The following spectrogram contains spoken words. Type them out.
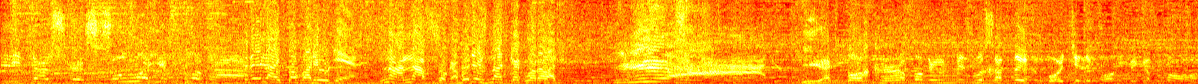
А! Летающая зло ебота! Стреляй по ворюге! На, на, сука, будешь знать, как воровать! Я только работаю без выходных, мой телефон мегафон.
